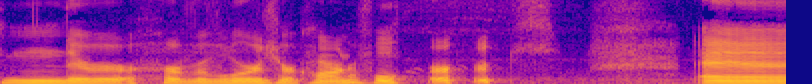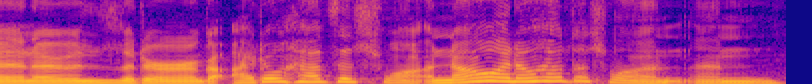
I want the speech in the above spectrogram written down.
they were herbivores or carnivores. And I was there and go, I don't have this one. No, I don't have this one. And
